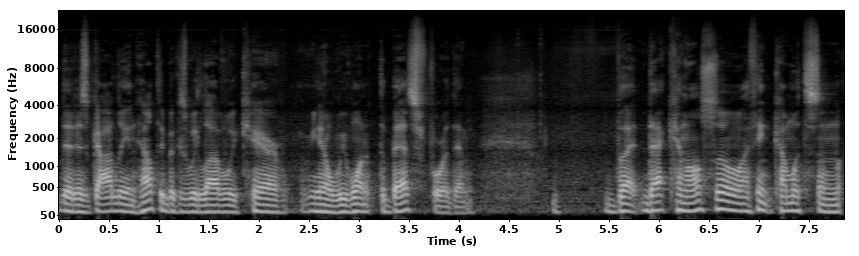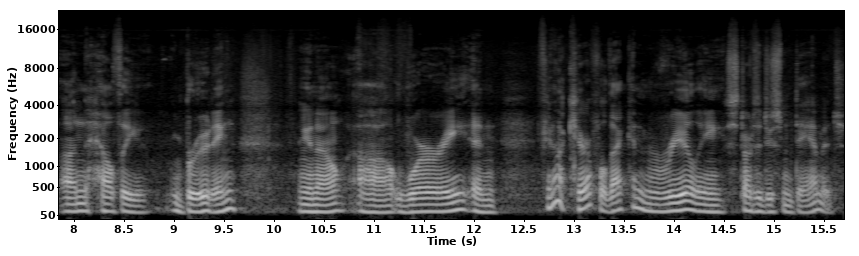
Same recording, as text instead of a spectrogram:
that is godly and healthy because we love, we care, you know, we want the best for them. But that can also, I think, come with some unhealthy brooding, you know, uh, worry, and if you're not careful, that can really start to do some damage.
